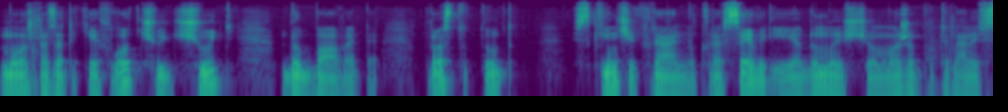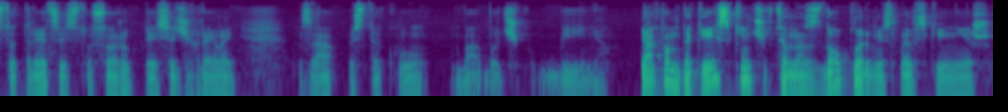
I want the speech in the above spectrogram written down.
можна за такий флот чуть-чуть додати. Просто тут скінчик реально красивий, і я думаю, що може бути навіть 130-140 тисяч гривень за ось таку бабочку бійню. Як вам такий скінчик? Це в нас доплер, мисливський ніж.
